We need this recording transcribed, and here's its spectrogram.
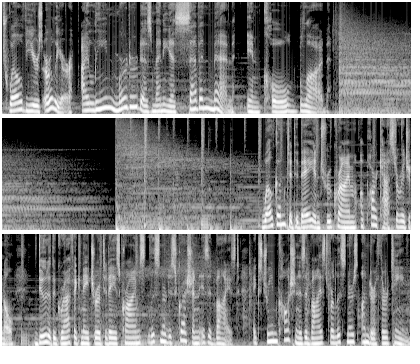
Twelve years earlier, Aileen murdered as many as seven men in cold blood. Welcome to Today in True Crime, a Parcast original. Due to the graphic nature of today's crimes, listener discretion is advised. Extreme caution is advised for listeners under 13.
